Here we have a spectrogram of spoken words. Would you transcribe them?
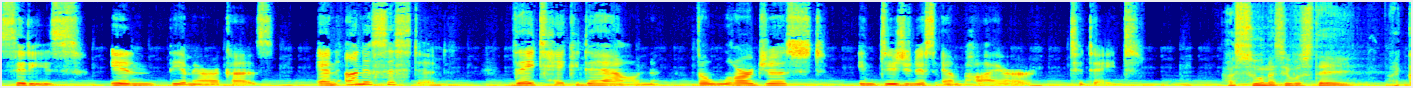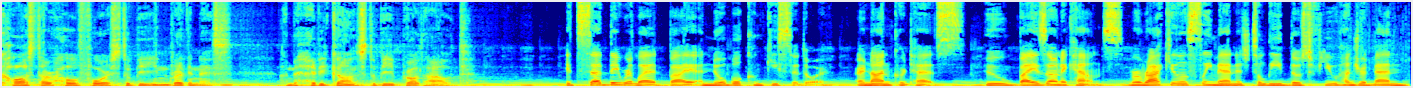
cities in the Americas. And unassisted, they take down the largest indigenous empire to date. As soon as it was day, I caused our whole force to be in readiness and the heavy guns to be brought out. It's said they were led by a noble conquistador, Hernan Cortes, who, by his own accounts, miraculously managed to lead those few hundred men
